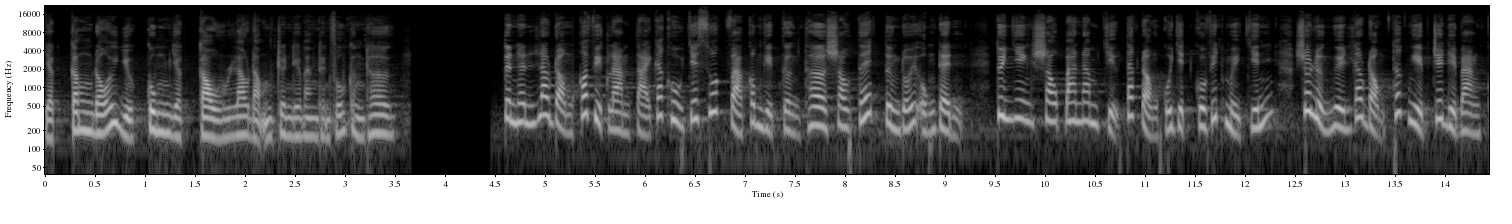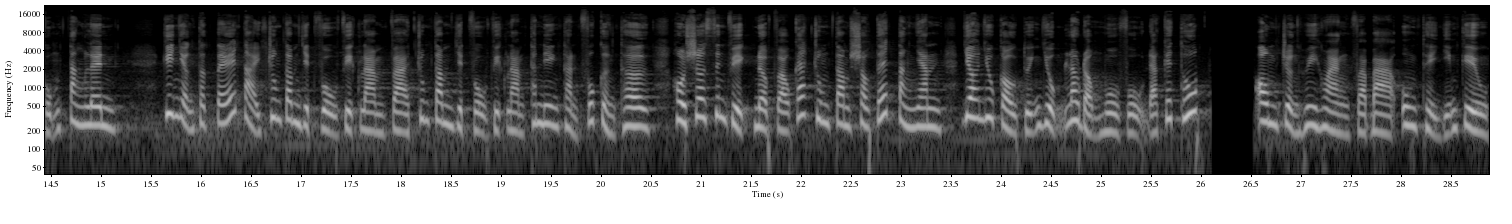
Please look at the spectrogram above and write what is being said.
và cân đối giữa cung và cầu lao động trên địa bàn thành phố Cần Thơ. Tình hình lao động có việc làm tại các khu chế xuất và công nghiệp Cần Thơ sau Tết tương đối ổn định. Tuy nhiên, sau 3 năm chịu tác động của dịch COVID-19, số lượng người lao động thất nghiệp trên địa bàn cũng tăng lên. Ghi nhận thực tế tại Trung tâm Dịch vụ Việc làm và Trung tâm Dịch vụ Việc làm Thanh niên thành phố Cần Thơ, hồ sơ xin việc nộp vào các trung tâm sau Tết tăng nhanh do nhu cầu tuyển dụng lao động mùa vụ đã kết thúc. Ông Trần Huy Hoàng và bà Uông Thị Diễm Kiều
